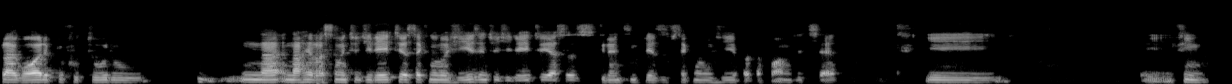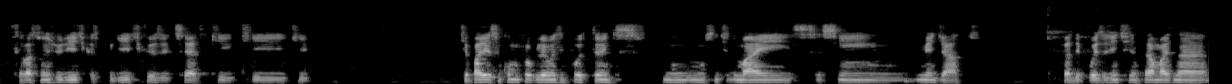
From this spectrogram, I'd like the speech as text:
para agora e para o futuro na, na, relação entre o direito e as tecnologias, entre o direito e essas grandes empresas de tecnologia, plataformas, etc. E, enfim, relações jurídicas, políticas, etc., que, que, que, que apareçam como problemas importantes num, num sentido mais assim imediato, para depois a gente entrar mais na,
